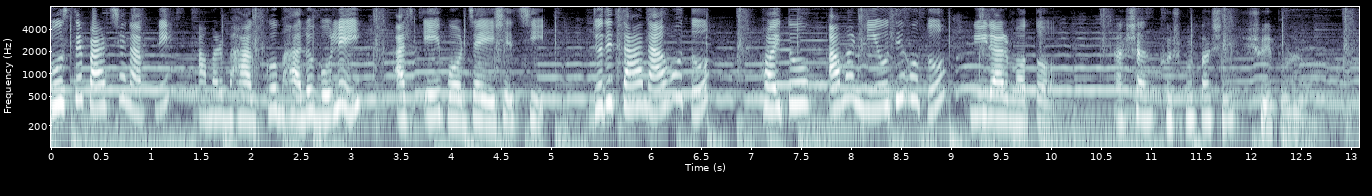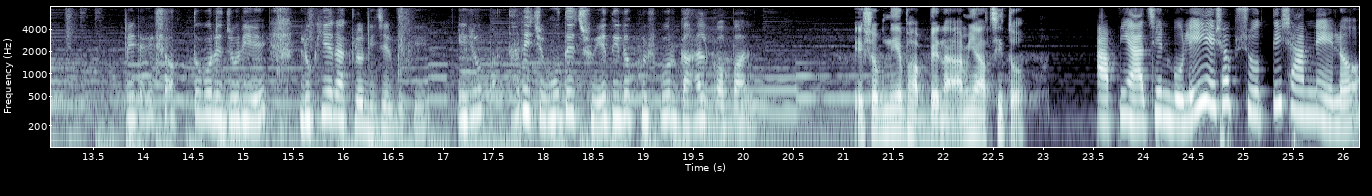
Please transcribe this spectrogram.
বুঝতে পারছেন আপনি? আমার ভাগ্য ভালো বলেই আজ এই পর্যায়ে এসেছি। যদি তা না হতো, হয়তো আমার নিয়তি হতো নীরার মতো। আশাদ খুশবুর পাশে শুয়ে পড়ল। মেয়েটাকে শক্ত করে জড়িয়ে লুকিয়ে রাখল নিজের বুকে। এলো পাথারি চুমুতে ছুঁয়ে দিল খুশবুর গাল কপাল। এসব নিয়ে ভাববে না আমি আছি তো। আপনি আছেন বলেই এসব সত্যি সামনে এলো।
